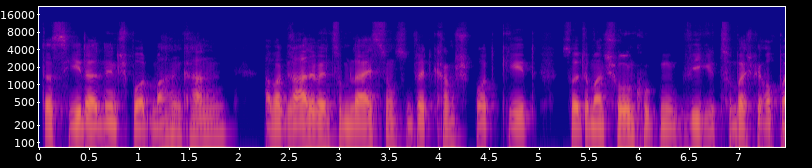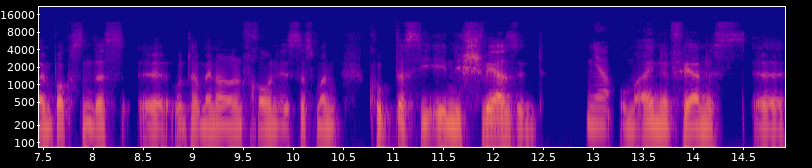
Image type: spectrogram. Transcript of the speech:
dass jeder den Sport machen kann. Aber gerade wenn es um Leistungs- und Wettkampfsport geht, sollte man schon gucken, wie zum Beispiel auch beim Boxen das äh, unter Männern und Frauen ist, dass man guckt, dass sie ähnlich schwer sind, ja. um eine Fairness äh,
